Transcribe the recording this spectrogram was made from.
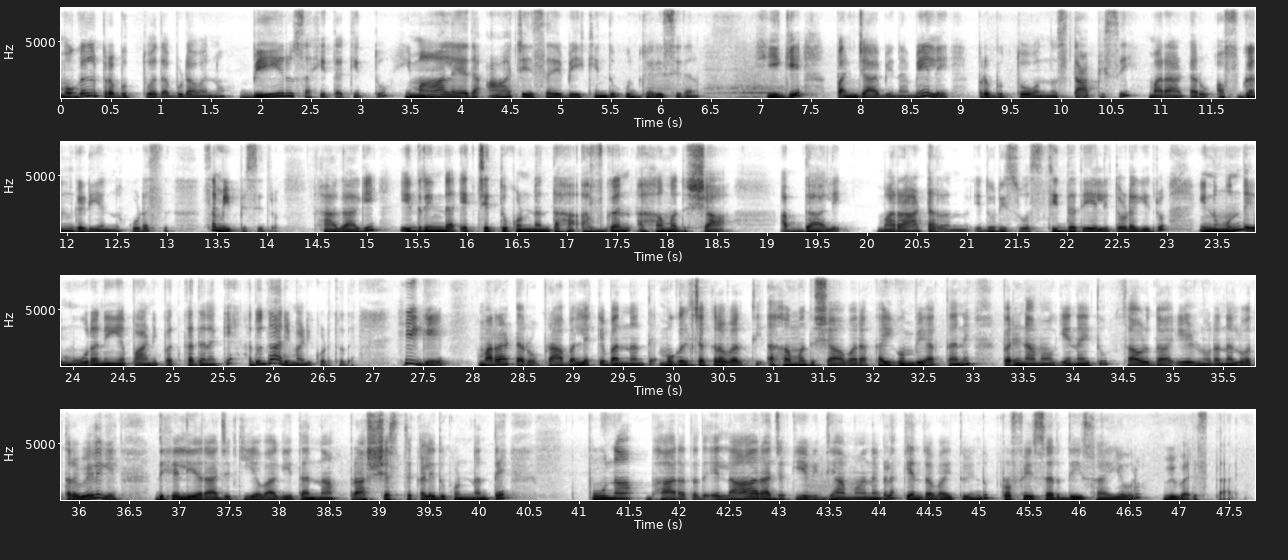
ಮೊಘಲ್ ಪ್ರಭುತ್ವದ ಬುಡವನ್ನು ಬೇರು ಸಹಿತ ಕಿತ್ತು ಹಿಮಾಲಯದ ಆಚೆ ಎಸೆಯಬೇಕೆಂದು ಉದ್ಗರಿಸಿದನು. ಹೀಗೆ ಪಂಜಾಬಿನ ಮೇಲೆ ಪ್ರಭುತ್ವವನ್ನು ಸ್ಥಾಪಿಸಿ ಮರಾಠರು ಅಫ್ಘನ್ ಗಡಿಯನ್ನು ಕೂಡ ಸಮೀಪಿಸಿದರು. ಹಾಗಾಗಿ ಇದರಿಂದ ಎಚ್ಚೆತ್ತುಕೊಂಡಂತಹ ಅಫ್ಘನ್ ಅಹಮದ್ ಶಾ ಅಬ್ದಾಲಿ ಮರಾಠರನ್ನು ಎದುರಿಸುವ ಸಿದ್ಧತೆಯಲ್ಲಿ ತೊಡಗಿದರು. ಇನ್ನು ಮುಂದೆ ಮೂರನೆಯ ಪಾಣಿಪತ್ ಕದನಕ್ಕೆ ಅದು ದಾರಿ ಮಾಡಿಕೊಡ್ತದೆ. ಹೀಗೆ ಮರಾಠರು ಪ್ರಾಬಲ್ಯಕ್ಕೆ ಬಂದಂತೆ ಮೊಘಲ್ ಚಕ್ರವರ್ತಿ ಅಹಮದ್ ಶಾ ಅವರ ಕೈಗೊಂಬೆಯಾಗ್ತಾನೆ. ಪರಿಣಾಮವಾಗಿ ಏನಾಯಿತು? ಸಾವಿರದ ಏಳ್ನೂರ ನಲವತ್ತರ ವೇಳೆಗೆ ದೆಹಲಿಯ ರಾಜಕೀಯವಾಗಿ ತನ್ನ ಪ್ರಾಶಸ್ತ್ಯ ಕಳೆದುಕೊಂಡಂತೆ ಪೂನಾ ಭಾರತದ ಎಲ್ಲ ರಾಜಕೀಯ ವಿದ್ಯಮಾನಗಳ ಕೇಂದ್ರವಾಯಿತು ಎಂದು ಪ್ರೊಫೆಸರ್ ದೇಸಾಯಿ ಅವರು ವಿವರಿಸ್ತಾರೆ.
